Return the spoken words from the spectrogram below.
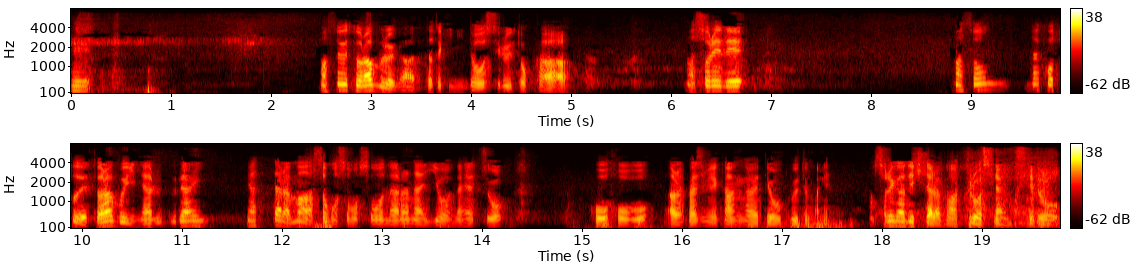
で、まあそういうトラブルがあった時にどうするとか、まあそれで、まあそんなことでトラブルになるぐらいやったらまあそもそもそうならないようなやつを、方法をあらかじめ考えておくとかね。それができたらまあ苦労しないんですけど、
